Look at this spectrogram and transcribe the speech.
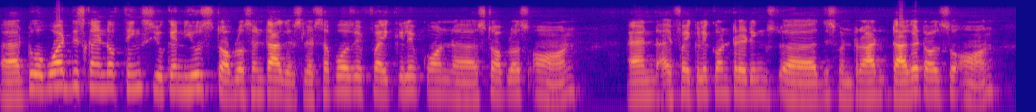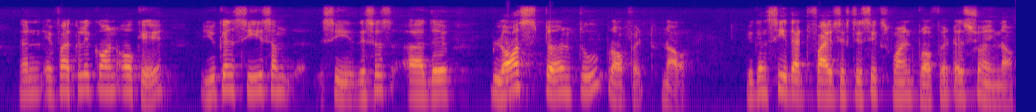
uh, to avoid this kind of things you can use stop loss and targets. Let's suppose if i click on uh, stop loss on and if I click on trading uh, this one target also on then if I click on OK you can see some see this is uh, the loss turn to profit now you can see that 566 point profit is showing now.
